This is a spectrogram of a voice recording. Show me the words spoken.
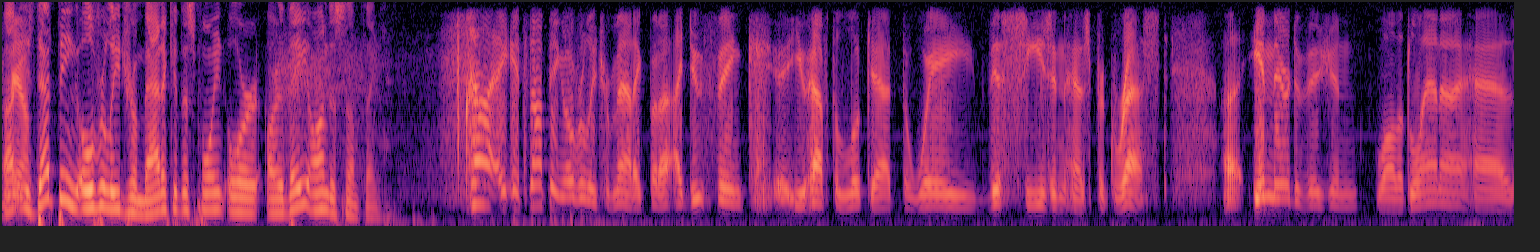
Uh, yeah. Is that being overly dramatic at this point, or are they onto something? Uh, it's not being overly dramatic, but I, I do think uh, you have to look at the way this season has progressed. Uh, in their division, while Atlanta has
